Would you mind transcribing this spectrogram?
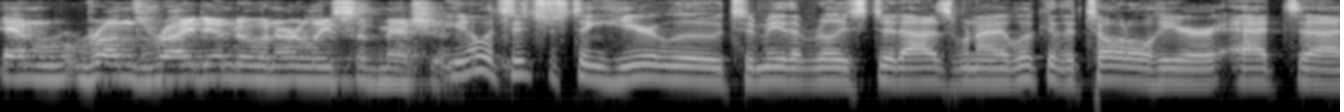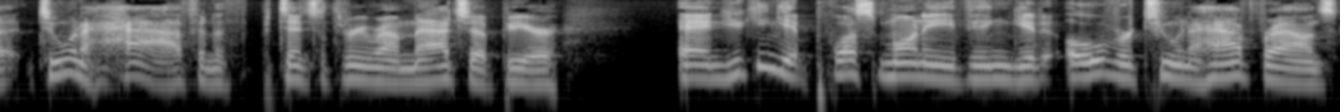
and runs right into an early submission. You know what's interesting here, Lou, to me that really stood out is when I look at the total here at uh, two and a half in a potential three round matchup here. And you can get plus money if you can get over two and a half rounds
